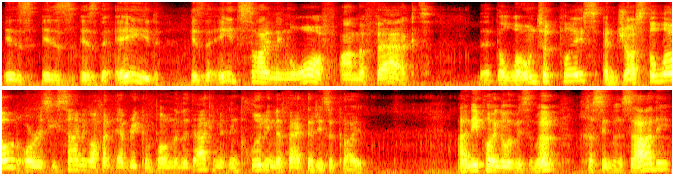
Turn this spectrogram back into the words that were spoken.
is is is the aid is the aid signing off on the fact that the loan took place and just the loan, or is he signing off on every component of the document, including the fact that he's a kaid? Ani Chasim Asadi,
